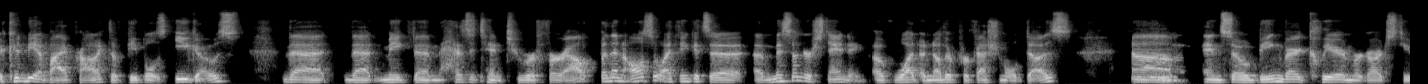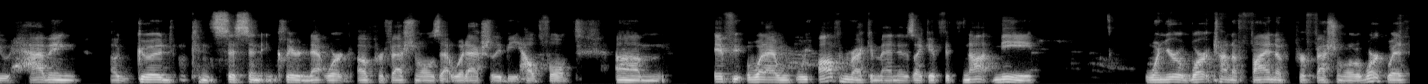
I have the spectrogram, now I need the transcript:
it could be a byproduct of people's egos that that make them hesitant to refer out. But then also i think it's a, a misunderstanding of what another professional does. Mm-hmm. um, and so being very clear in regards to having a good, consistent, and clear network of professionals that would actually be helpful. Um, if what I often recommend is like if it's not me, when you're work trying to find a professional to work with,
